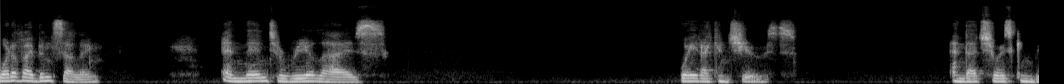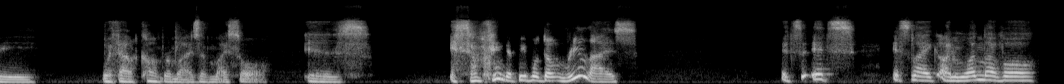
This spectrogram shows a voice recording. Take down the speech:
what have I been selling, and then to realize, wait, I can choose, and that choice can be without compromise of my soul. Is is something that people don't realize. It's it's it's like on one level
